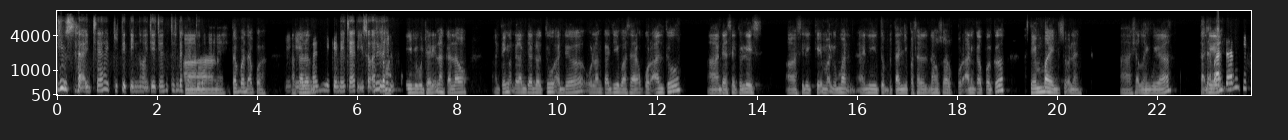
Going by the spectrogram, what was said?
ni Ustaz ajar, kita tengok je contoh dalam Quran. Ah, tak apa tak apa. Okay, ah, kalau- lepas ni kena cari soalan. Ibu ibu carilah kalau ah, tengok dalam jadual tu ada ulang kaji bahasa Arab Quran tu ah, dan saya tulis ah, sedikit maklumat ah, ni untuk bertanya pasal nahwu Arab Quran ke apa ke standby soalan. Ah, InsyaAllah ibu ya. Tak ada bahasa Arab, kita,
